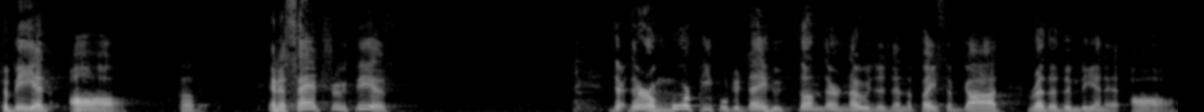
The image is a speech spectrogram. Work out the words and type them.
to be in awe of it. And the sad truth is, there, there are more people today who thumb their noses in the face of God rather than being at all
